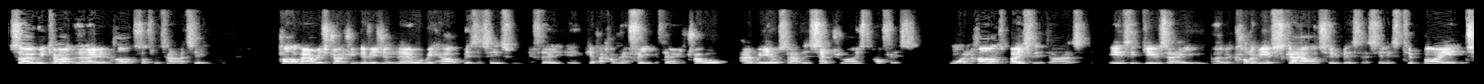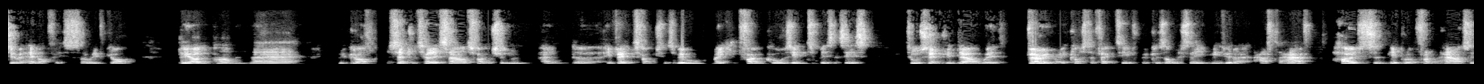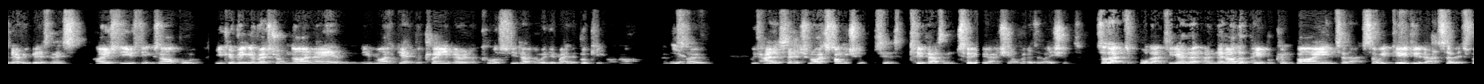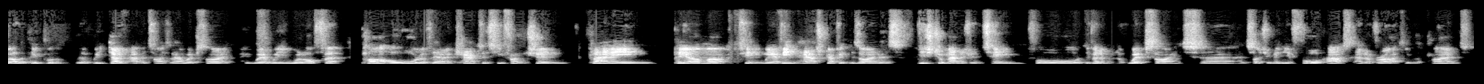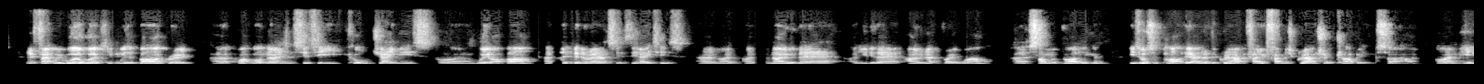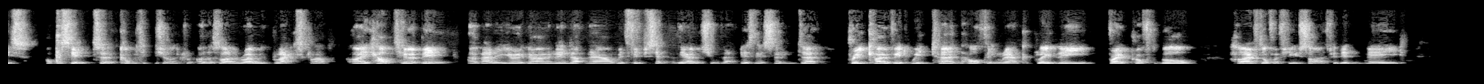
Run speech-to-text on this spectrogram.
So we come up with the name Enhanced Hospitality part of our restructuring division there where we help businesses if they get back on their feet if they're in trouble, and we also have a centralised office. What Enhance basically does is it gives a an economy of scale to businesses to buy into a head office. So we've got PR department there, we've got a central telesales function and uh, events functions, people making phone calls into businesses it's all centrally dealt with. Very, very cost effective because obviously it means we don't have to have hosts and people in front of the house in every business. I used to use the example you can ring a restaurant at 9 a.m., you might get the cleaner, and of course, you don't know whether you made a booking or not. Yeah. So we've had a centralised function since 2002 actually on reservations. So that's brought that together, and then other people can buy into that. So we do do that service for other people that we don't advertise on our website, where we will offer part or all of their accountancy function, planning, PR marketing. We have in-house graphic designers, digital management team for development of websites uh, and social media for us and a variety of the clients. In fact, we were working with a bar group uh, quite well known in the city called Jamie's or uh, We Are Bar. And they've been around since the 80s, and I, I know their I knew their owner very well, uh, Simon Vardigan. He's also part of the owner of the ground, very famous Groucho Club in Soho. I'm his opposite uh, competition on the other side of the road with Black's Club. I helped him a bit about a year ago and end up now with 50% of the ownership of that business. And uh, pre-COVID, we turned the whole thing around completely, very profitable, hived off a few sites we didn't need,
